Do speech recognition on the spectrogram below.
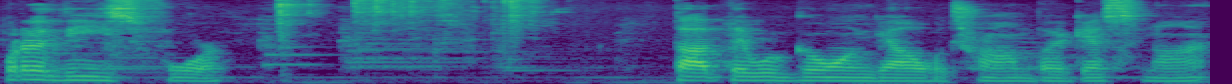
What are these for? Thought they would go on Galvatron, but I guess not.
